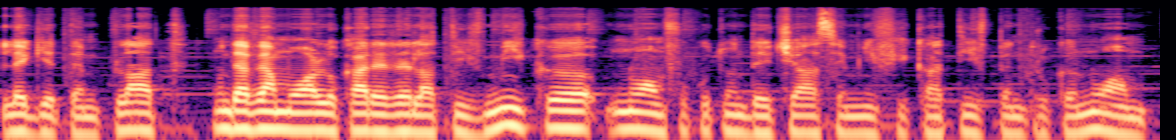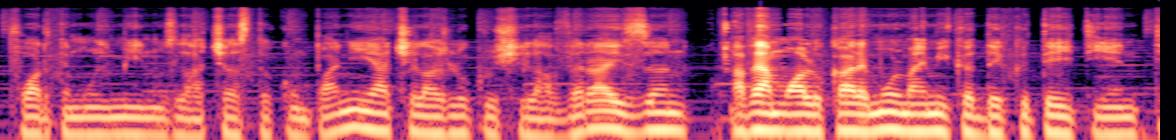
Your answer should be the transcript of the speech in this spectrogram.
leghe templat, unde aveam o alocare relativ mică, nu am făcut un DCA semnificativ pentru că nu am foarte mult minus la această companie, același lucru și la Verizon, aveam o alocare mult mai mică decât AT&T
